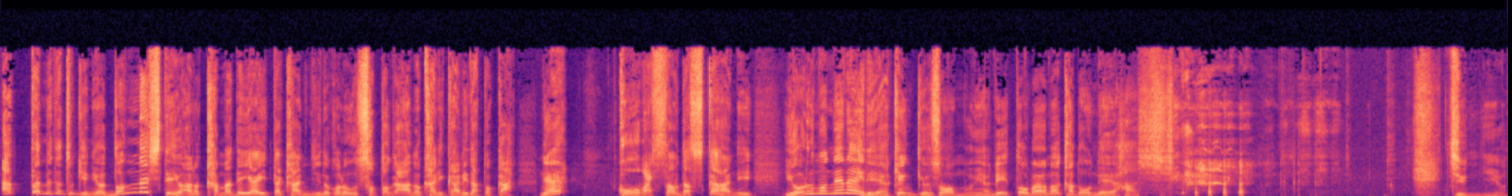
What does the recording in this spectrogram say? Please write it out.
温めた時によどんなしてよ。あの釜で焼いた感じのこの外側のカリカリだとか。ね。香ばしさを出すか。に夜も寝ないでや。研究総務や冷凍まあまあ稼働ねえはし。順によ。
